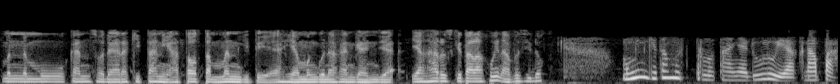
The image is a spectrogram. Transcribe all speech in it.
menemukan saudara kita nih atau teman gitu ya yang menggunakan ganja, yang harus kita lakuin apa sih dok? Mungkin kita mesti perlu tanya dulu ya, kenapa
